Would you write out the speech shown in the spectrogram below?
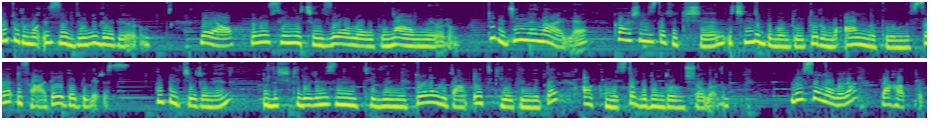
Bu duruma üzüldüğünü görüyorum veya bunun senin için zor olduğunu anlıyorum gibi cümlelerle karşımızdaki kişinin içinde bulunduğu durumu anladığımızı ifade edebiliriz. Bu becerinin ilişkilerimizin niteliğini doğrudan etkilediğini de aklımızda bulundurmuş olalım. Ve son olarak rahatlık.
